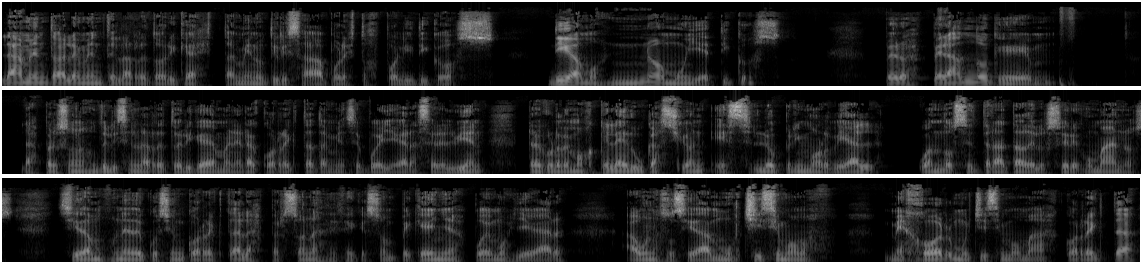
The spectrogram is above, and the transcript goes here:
Lamentablemente la retórica es también utilizada por estos políticos, digamos, no muy éticos, pero esperando que las personas utilicen la retórica de manera correcta también se puede llegar a hacer el bien. Recordemos que la educación es lo primordial cuando se trata de los seres humanos. Si damos una educación correcta a las personas desde que son pequeñas, podemos llegar a una sociedad muchísimo más mejor, muchísimo más correcta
